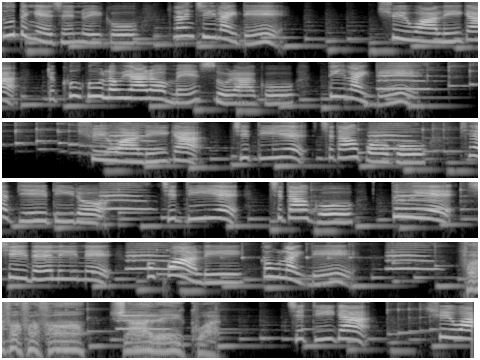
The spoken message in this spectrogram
သူ့တငယ်ချင်းတွေကိုလှမ်းကြည့်လိုက်တယ်ရွှေဝါလေးကတခုခုလောက်ရတော့မယ်ဆိုတာကိုသိလိုက်တယ်။ ရွှေဝါလေးကချစ်တီးရဲ့ခြေထောက်ပေါ်ကိုဖြတ်ပြေးပြီးတော့ချစ်တီးရဲ့ခြေထောက်ကို သူ့ရဲ့ရှည်သေးလေးနဲ့ဖွဖွလေးကုတ်လိုက်တယ်ဖာဖာဖာဖာရှားရဲကွာ။ချစ်တီးကရွှေဝါ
